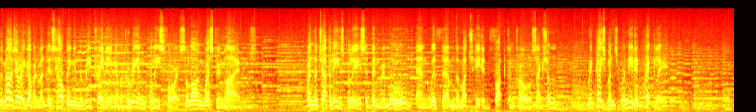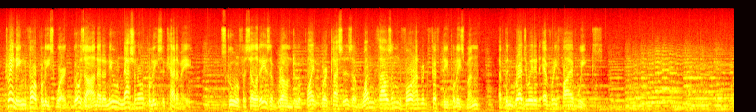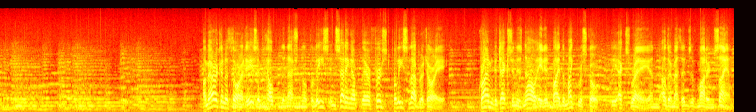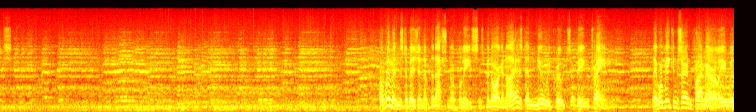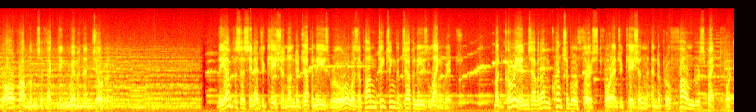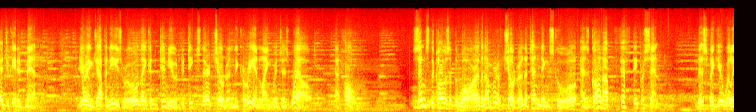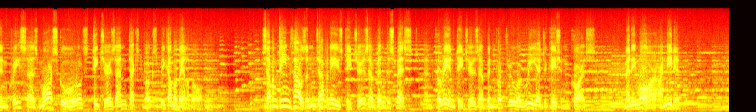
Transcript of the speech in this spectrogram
The military government is helping in the retraining of a Korean police force along Western lines. When the Japanese police had been removed, and with them the much-hated thought control section, replacements were needed quickly. Training for police work goes on at a new National Police Academy. School facilities have grown to a point where classes of 1,450 policemen have been graduated every five weeks. American authorities have helped the National Police in setting up their first police laboratory. Crime detection is now aided by the microscope, the X-ray, and other methods of modern science. A women's division of the National Police has been organized and new recruits are being trained. They will be concerned primarily with all problems affecting women and children. The emphasis in education under Japanese rule was upon teaching the Japanese language. But Koreans have an unquenchable thirst for education and a profound respect for educated men. During Japanese rule, they continued to teach their children the Korean language as well at home. Since the close of the war, the number of children attending school has gone up 50%. This figure will increase as more schools, teachers, and textbooks become available. 17,000 Japanese teachers have been dismissed, and Korean teachers have been put through a re-education course. Many more are needed.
